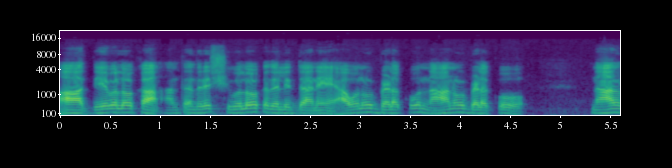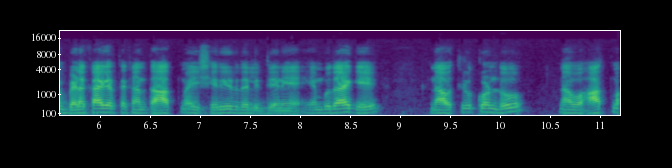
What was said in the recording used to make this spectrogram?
ಆ ದೇವಲೋಕ ಅಂತಂದರೆ ಶಿವಲೋಕದಲ್ಲಿದ್ದಾನೆ. ಅವನು ಬೆಳಕು, ನಾನು ಬೆಳಕು. ನಾನು ಬೆಳಕಾಗಿರ್ತಕ್ಕಂಥ ಆತ್ಮ ಈ ಶರೀರದಲ್ಲಿದ್ದೇನೆ ಎಂಬುದಾಗಿ ನಾವು ತಿಳ್ಕೊಂಡು ನಾವು ಆತ್ಮ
